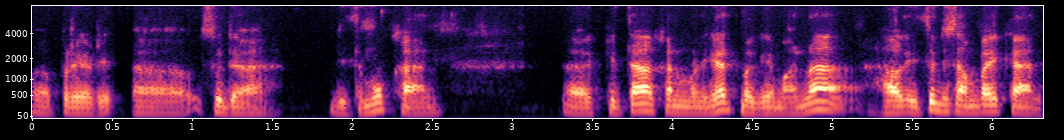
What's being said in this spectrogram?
uh, priori, uh, sudah ditemukan uh, kita akan melihat bagaimana hal itu disampaikan.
